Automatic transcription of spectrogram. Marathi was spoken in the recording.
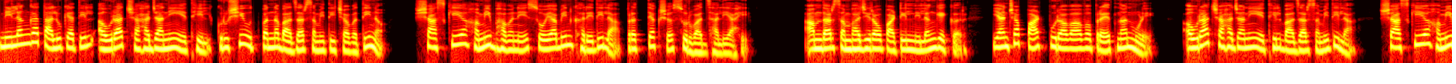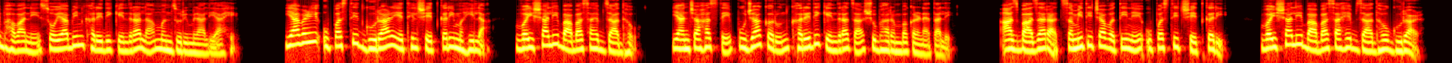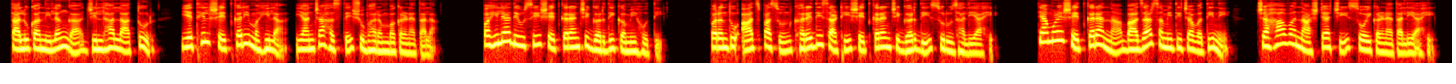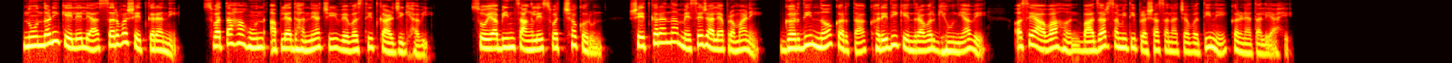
निलंगा तालुक्यातील औराद शहाजानी येथील कृषी उत्पन्न बाजार समितीच्या वतीनं शासकीय हमी भावने सोयाबीन खरेदीला प्रत्यक्ष सुरुवात झाली आहे. आमदार संभाजीराव पाटील निलंगेकर यांच्या पाठपुरावा व प्रयत्नांमुळे औराद शहाजानी येथील बाजार समितीला शासकीय हमी भावाने सोयाबीन खरेदी केंद्राला मंजुरी मिळाली आहे. यावेळी उपस्थित गुराळ येथील शेतकरी महिला वैशाली बाबासाहेब जाधव यांच्या हस्ते पूजा करून खरेदी केंद्राचा शुभारंभ करण्यात आले. आज बाजारात समितीच्या वतीने उपस्थित शेतकरी वैशाली बाबासाहेब जाधव गुराळ तालुका निलंगा जिल्हा लातूर येथील शेतकरी महिला यांच्या हस्ते शुभारंभ करण्यात आला. पहिल्या दिवशी शेतकऱ्यांची गर्दी कमी होती. परंतु आजपासून खरेदीसाठी शेतकऱ्यांची गर्दी सुरू झाली आहे. त्यामुळे शेतकऱ्यांना बाजार समितीच्या वतीने चहा व नाश्त्याची सोय करण्यात आली आहे. नोंदणी केलेल्या सर्व शेतकऱ्यांनी स्वतःहून आपल्या धान्याची व्यवस्थित काळजी घ्यावी. सोयाबीन चांगले स्वच्छ करून शेतकऱ्यांना मेसेज आल्याप्रमाणे गर्दी न करता खरेदी केंद्रावर घेऊन यावे असे आवाहन बाजार समिती प्रशासनाच्या वतीने करण्यात आले आहे.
